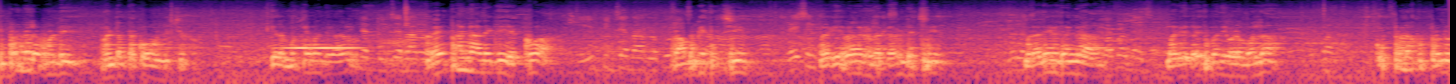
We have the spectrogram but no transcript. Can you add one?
ఇబ్బందులు ఉండి పంట తక్కువ పండించారు. ఇలా ముఖ్యమంత్రి గారు రైతాంగానికి ఎక్కువ ప్రాముఖ్యత ఇచ్చి మరి ఇరవై కరెంట్ ఇచ్చి మరి అదేవిధంగా మరి రైతు బంధు ఇవ్వడం వల్ల కుప్పల కుప్పలు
